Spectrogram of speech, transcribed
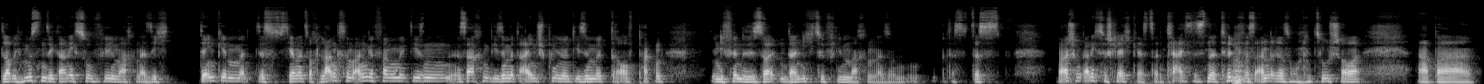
glaube ich, müssen sie gar nicht so viel machen. Also ich denke, das, sie haben jetzt auch langsam angefangen mit diesen Sachen, die sie mit einspielen und die sie mit draufpacken. Und ich finde, sie sollten da nicht zu viel machen. Also das, das war schon gar nicht so schlecht gestern. Klar, es ist natürlich was anderes ohne Zuschauer, aber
